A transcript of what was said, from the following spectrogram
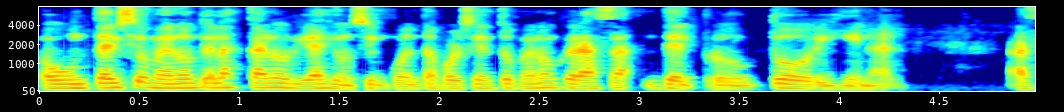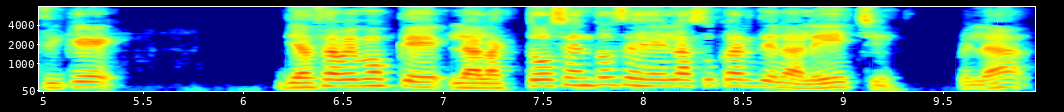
o un tercio menos de las calorías y un 50% menos grasa del producto original. Así que ya sabemos que la lactosa entonces es el azúcar de la leche, ¿verdad?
